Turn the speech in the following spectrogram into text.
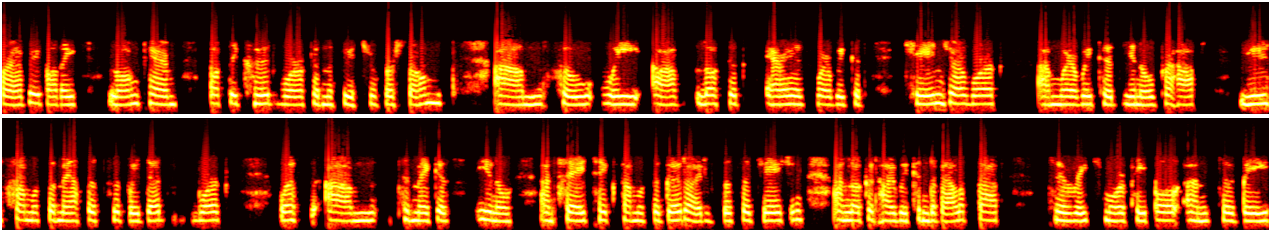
for everybody long term, but they could work in the future for some. Um, so we uh, looked at areas where we could change our work and where we could, you know, perhaps use some of the methods that we did work with um, to make us, you know, and say take some of the good out of the situation and look at how we can develop that to reach more people and to be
